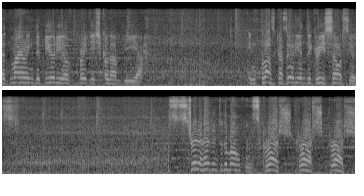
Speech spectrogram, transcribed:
Admiring the beauty of British Columbia in plus gazillion degrees Celsius. Straight ahead into the mountains, crash, crash, crash.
